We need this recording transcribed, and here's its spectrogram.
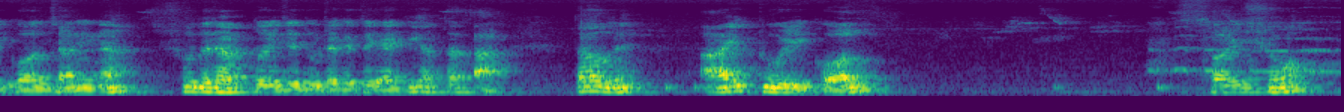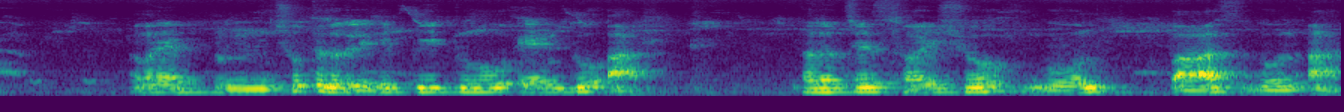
ইকল জানি না, সুদের হার তো এই যে দুইটা ক্ষেত্রে একই, অর্থাৎ আর তাহলে আই টু ইকল ছয়শো মানে সূত্র যদি লিখি P two N two R তাহলে হচ্ছে ছয়শো গুণ পাঁচ গুণ আর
